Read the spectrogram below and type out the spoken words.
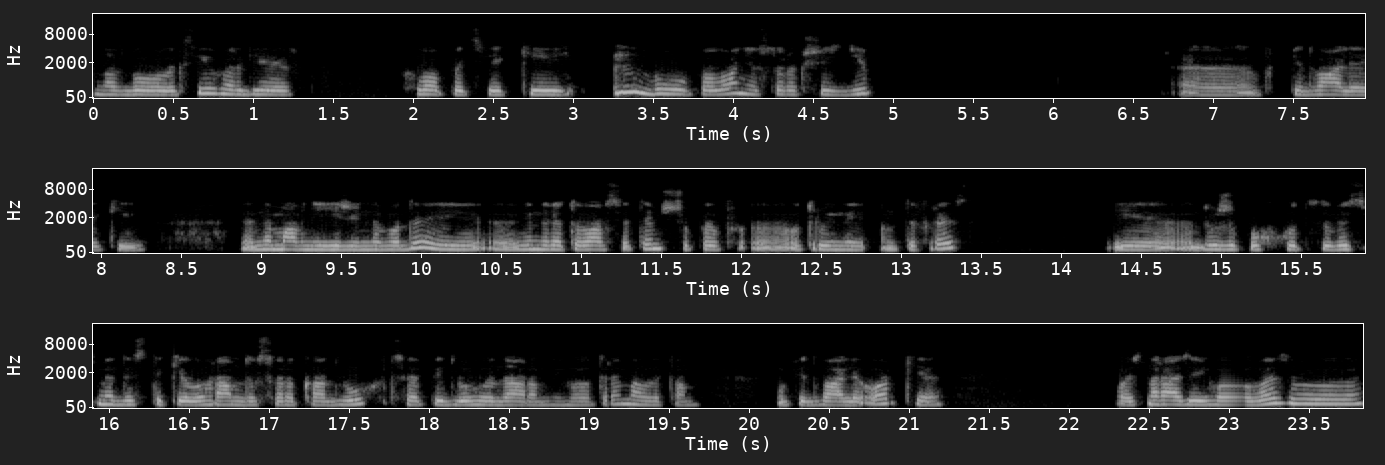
у нас був Олексій Гордієв, хлопець, який був у полоні 46 діб е, в підвалі, який не мав ні їжі, ні води, і е, він рятувався тим, що пив е, отруйний антифриз. І дуже похуд з 80 кг до 42. Це під вугледаром його отримали там у підвалі орки. Ось наразі його визволили.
